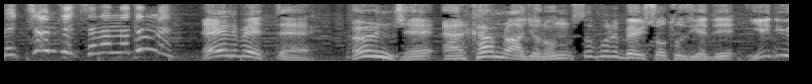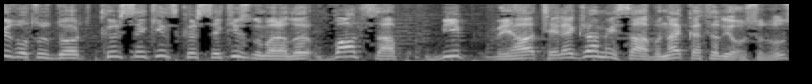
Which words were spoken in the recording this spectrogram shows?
Bekçi amca sen anladın mı? Elbette. Önce Erkam Radyo'nun 0537 734 48 48 numaralı WhatsApp, Bip veya Telegram hesabına katılıyorsunuz.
